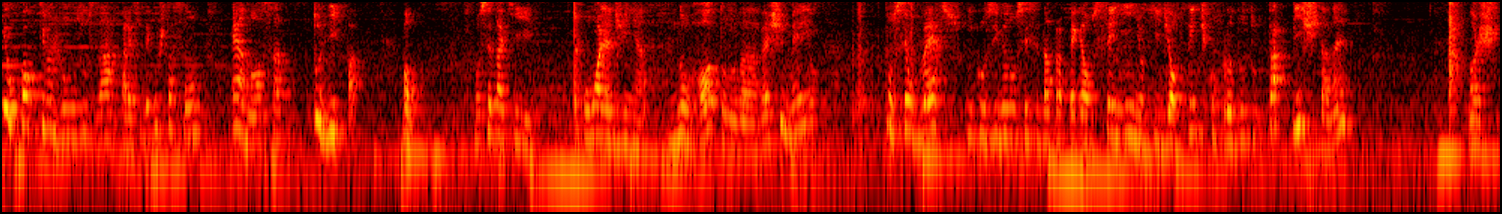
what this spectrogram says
E o copo que nós vamos usar para essa degustação é a nossa tulipa. Bom, você dá aqui uma olhadinha no rótulo da Vestmail, no seu verso, inclusive eu não sei se dá para pegar o selinho aqui de autêntico produto trapista, né? Nós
